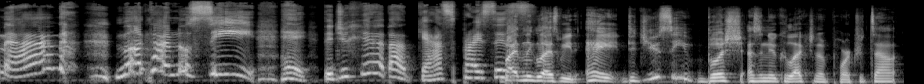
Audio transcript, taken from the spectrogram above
man, long time no see. Hey, did you hear about gas prices? Biden legalized weed. Hey, did you see Bush as a new collection of portraits out?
